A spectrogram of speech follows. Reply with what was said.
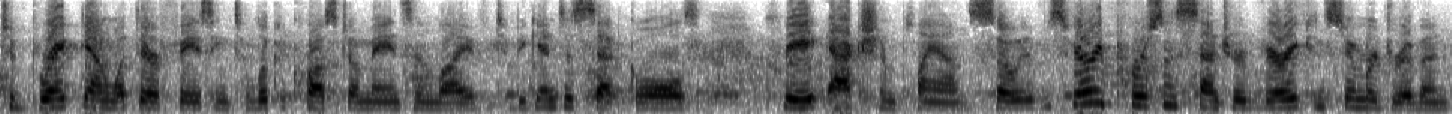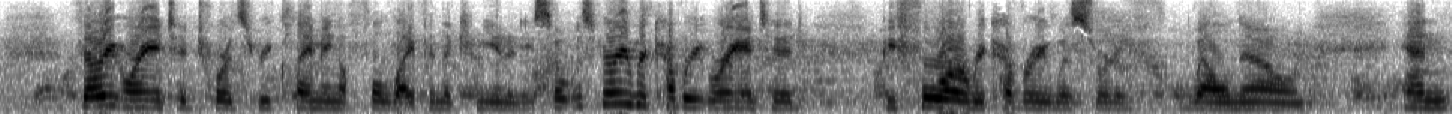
to break down what they're facing, to look across domains in life, to begin to set goals, create action plans. So it was very person centered, very consumer driven, very oriented towards reclaiming a full life in the community. So it was very recovery oriented before recovery was sort of well known. And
